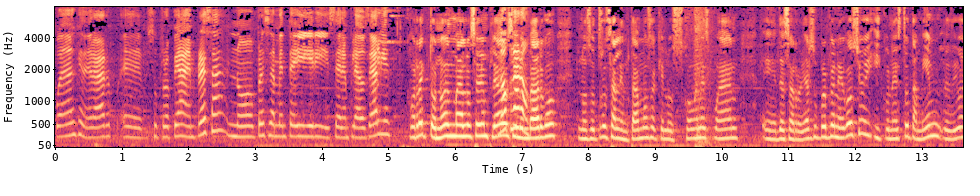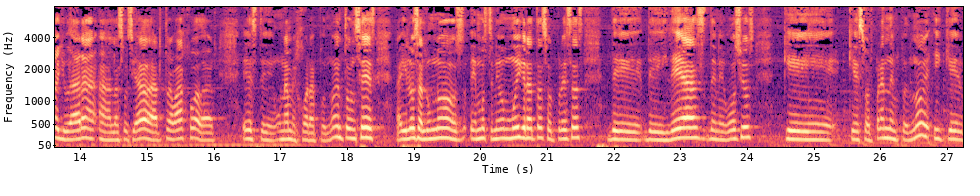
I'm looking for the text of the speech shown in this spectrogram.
puedan generar eh, su propia empresa, no precisamente ir y ser empleados de alguien. Correcto, no es malo ser empleados, sin embargo, nosotros alentamos a que los jóvenes puedan eh, desarrollar su propio negocio y, con esto también les digo ayudar a, la sociedad a dar trabajo a dar este una mejora pues no entonces ahí los alumnos hemos tenido muy gratas sorpresas de, de ideas de negocios que, que sorprenden, pues, ¿no? Y que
